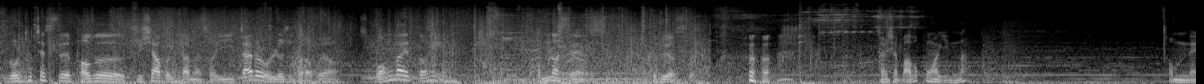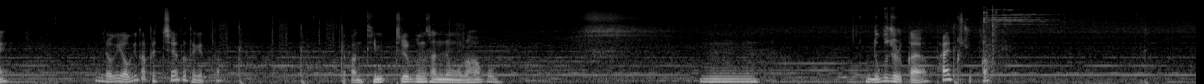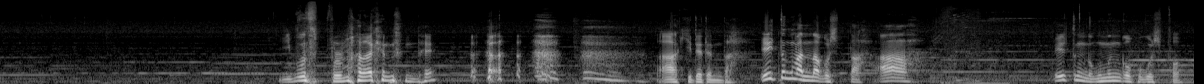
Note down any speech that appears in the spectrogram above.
롤토체스 버그 주시하고 있다면서 이 짤을 올려주더라고요. 뭔가 했더니 겁나 센 그부였어. 잠시만 마법공학이 있나? 없네. 여기 여기다 배치해도 되겠다. 약간 딜, 딜 분산용으로 하고. 음 누구 줄까요? 파이크 줄까? 이분 볼만하겠는데? 아 기대된다 1등 만나고 싶다 아 1등 녹는 거 보고 싶어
